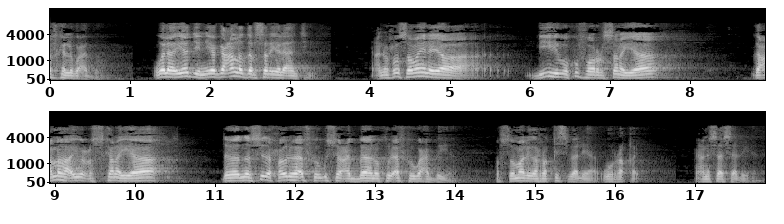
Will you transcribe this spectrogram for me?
afka lagu cabbo. Walaa yadin iyo gacan la darsanaya la'aantii. Yacni wuxuu samaynayaa biyihii buu ku foorarsanayaa gacmaha ayuu cuskanayaa dabeedna sida xooluhu afka ugu soo cabbaan oo kale afka ugu cabbayaan af soomaaliga raqis baa la yidhaha wuu raqay. Yacni saasaa la yidhahda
